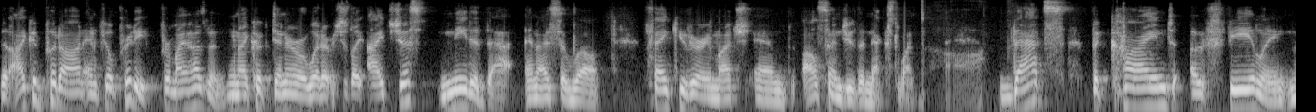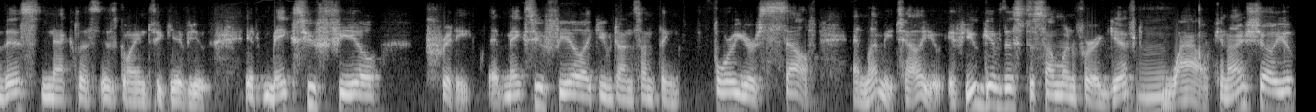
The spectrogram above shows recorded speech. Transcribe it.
that I could put on and feel pretty for my husband when I cook dinner or whatever. She's like, I just needed that. And I said, well, thank you very much. And I'll send you the next one. That's the kind of feeling this necklace is going to give you. It makes you feel pretty. It makes you feel like you've done something for yourself. And let me tell you, if you give this to someone for a gift, mm. wow, can I show you?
